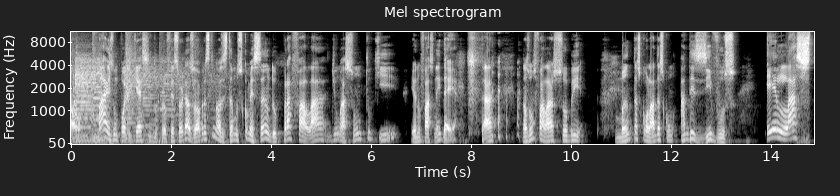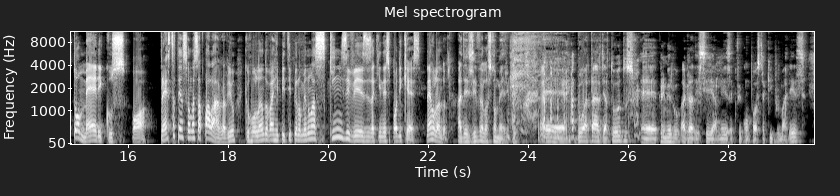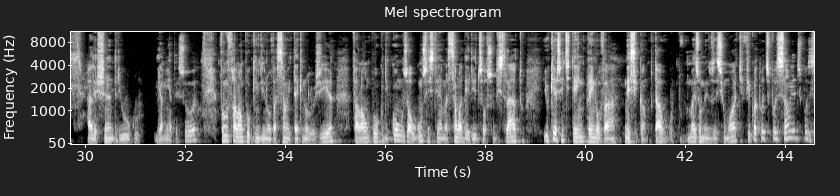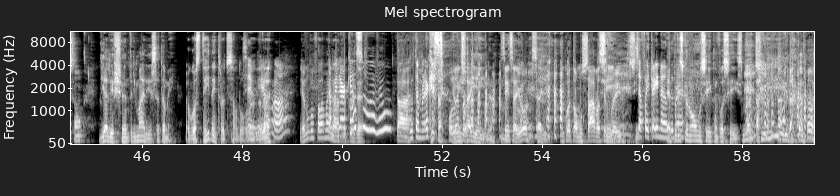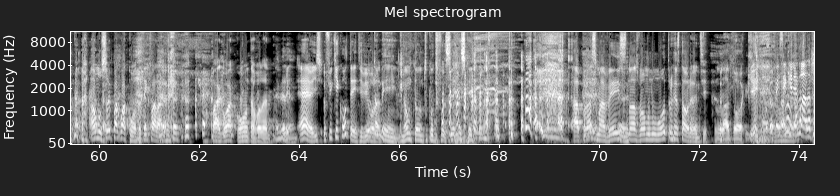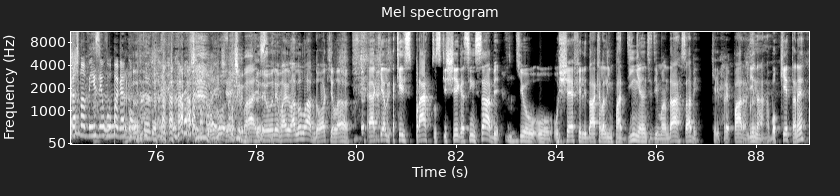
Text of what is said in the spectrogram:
pessoal, mais um podcast do Professor das Obras que nós estamos começando para falar de um assunto que eu não faço nem ideia, tá? nós vamos falar sobre mantas coladas com adesivos elastoméricos, ó. Presta atenção nessa palavra, viu? Que o Rolando vai repetir pelo menos umas 15 vezes aqui nesse podcast. Né, Rolando? Adesivo elastomérico. é, boa tarde a todos. É, primeiro, agradecer a mesa que foi composta aqui por Maressa, Alexandre, Hugo e a minha pessoa. Vamos falar um pouquinho de inovação e tecnologia, falar um pouco de como alguns sistemas são aderidos ao substrato e o que a gente tem para inovar nesse campo, tá, Hugo? Mais ou menos esse o mote. Fico à tua disposição e à disposição de Alexandre e Maressa também. Eu gostei da introdução do Rolando, né? Eu não vou falar mais tá nada. melhor que a sua, viu? Tá. Tá melhor que a sua. Eu ensaiei, né? Você ensaiou? Ensaiei. Enquanto almoçava, você Sim, foi. sim. Já foi treinando, É por né? isso que eu não almocei com vocês. Mentira! Almoçou e pagou a conta, tem que falar, né? Pagou a conta, Rolando. É verdade. É, isso, eu fiquei contente, viu, Eu Rolando? também. Não tanto quanto você, mas que A próxima vez nós vamos num outro restaurante. Ladoc. Eu pensei que ele ia falar, da próxima vez eu vou pagar a conta. É demais. Eu vou levar ele lá no Ladoc, lá. É aquele- aqueles pratos que chega assim, sabe? Que o, o, o chefe ele dá aquela limpadinha antes de mandar, sabe? Que ele prepara ali na, na boqueta, né?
